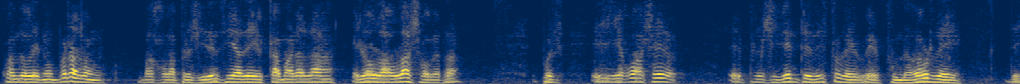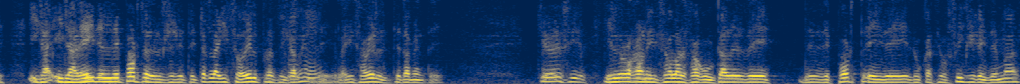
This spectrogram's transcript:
cuando le nombraron bajo la presidencia del camarada Elola Olaso, ¿verdad? Pues él llegó a ser el presidente de esto, de, fundador de, y, la, ley del deporte del 63 la hizo él prácticamente, la hizo él enteramente. Quiero decir, y él organizó las facultades de, de deporte y de educación física y demás,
